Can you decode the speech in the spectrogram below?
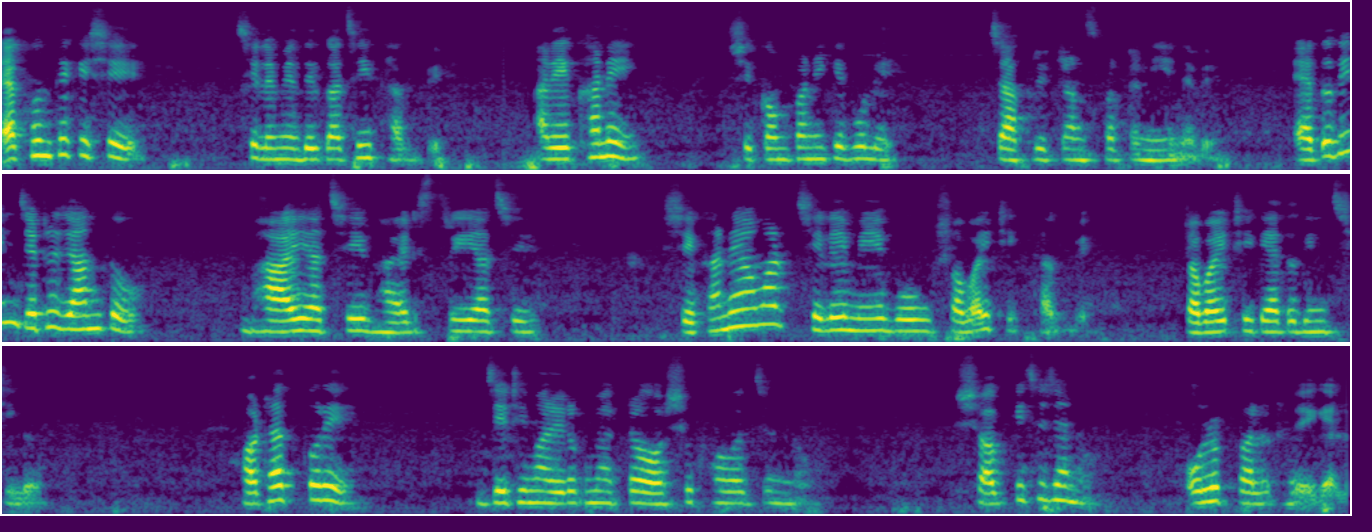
এখন থেকে সে ছেলে মেয়েদের কাছেই থাকবে। আর এখানেই সে কোম্পানিকে বলে চাকরির ট্রান্সফারটা নিয়ে নেবে। এতদিন জেঠু জানতো ভাই আছে, ভাইয়ের স্ত্রী আছে। সেখানে আমার ছেলে, মেয়ে, বউ সবাই ঠিক থাকবে। সবাই ঠিক এতদিন ছিল। হঠাৎ করে জেঠিমার এরকম একটা অসুখ হওয়ার জন্য সব কিছু যেন ওলট পালট হয়ে গেল।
